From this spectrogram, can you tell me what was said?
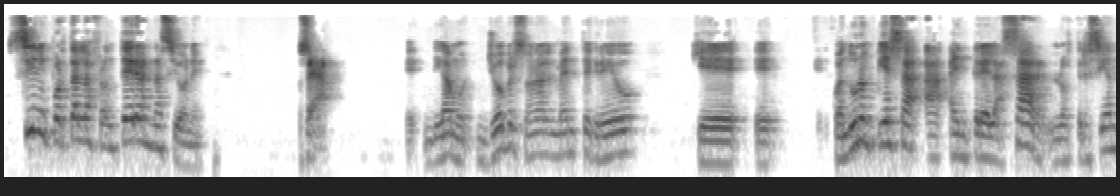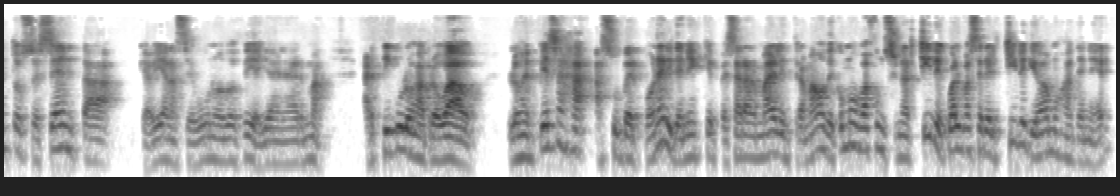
sin importar las fronteras, naciones. O sea, eh, digamos, yo personalmente creo que eh, cuando uno empieza a, entrelazar los 360 que habían hace uno o dos días, ya deben haber más, artículos aprobados, los empiezas a, superponer y tenéis que empezar a armar el entramado de cómo va a funcionar Chile, cuál va a ser el Chile que vamos a tener.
